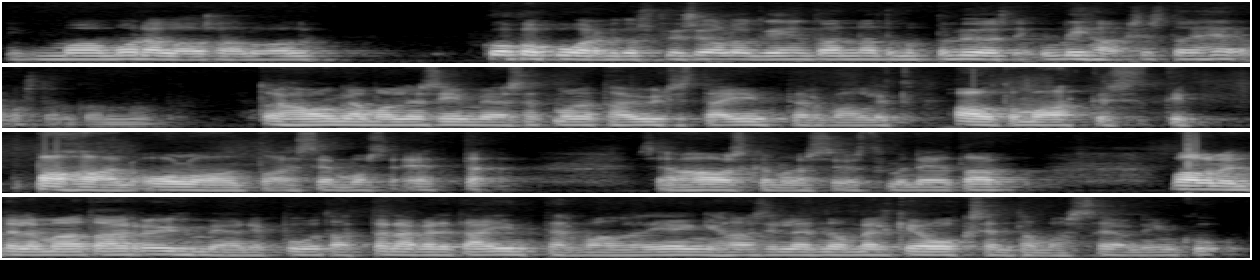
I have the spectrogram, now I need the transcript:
niin monella osa-alueella koko kuormitusfysiologian kannalta, mutta myös niin kuin lihaksista ja hermoston kannalta. Toi on ongelmallinen siinä mielessä, että monethan yhdistää intervallit automaattisesti pahaan oloon tai semmoiseen, että se on hauska noissa, jos menee jotain valmentelemaan jotain ryhmiä, niin puhutaan, että tänään vedetään intervalleja, niin jengihan on silleen, että ne on melkein oksentamassa jo niin kuin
